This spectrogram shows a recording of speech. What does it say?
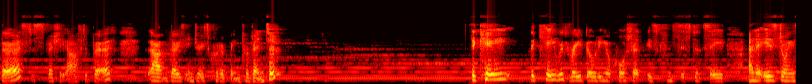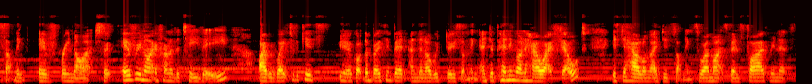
first, especially after birth, um, those injuries could have been prevented. The key the key with rebuilding your core strength is consistency and it is doing something every night. So every night in front of the TV, I would wait till the kids, you know, got them both in bed and then I would do something. And depending on how I felt as to how long I did something. So I might spend five minutes,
